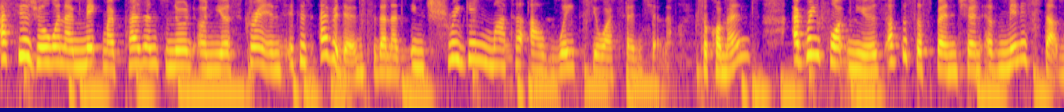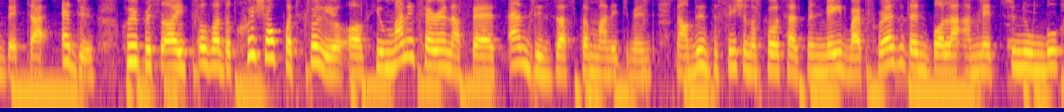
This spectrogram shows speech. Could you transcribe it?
As usual, when I make my presence known on your screens, it is evident that an intriguing matter awaits your attention. Now, To comment, I bring forth news of the suspension of Minister Betta Edu, who presides over the crucial portfolio of humanitarian affairs and disaster management. Now, this decision, of course, has been made by President Bola Ahmed Tinubu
